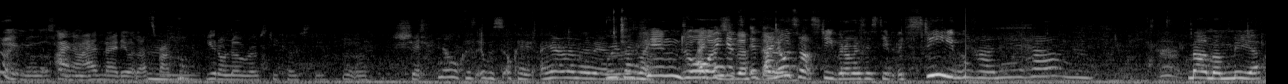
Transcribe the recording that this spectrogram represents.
You don't even know that's I know, I have no idea what that's from. Mm-hmm. You don't know roasty toasty. Mm-mm. Shit. No, because it was okay. I don't remember the name. We're talking like, King I think it's, it's. I know it's not Steve, but I'm gonna say Steve. Like Steve. Honey, how? Mamma mia.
